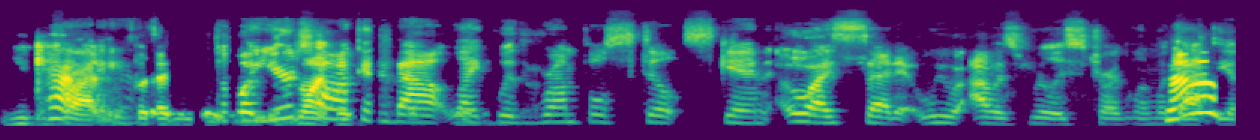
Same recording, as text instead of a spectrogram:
you can, right. but so what you're talking about, like with Rumpelstiltskin. Oh, I said it. We were, I was really struggling with that.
